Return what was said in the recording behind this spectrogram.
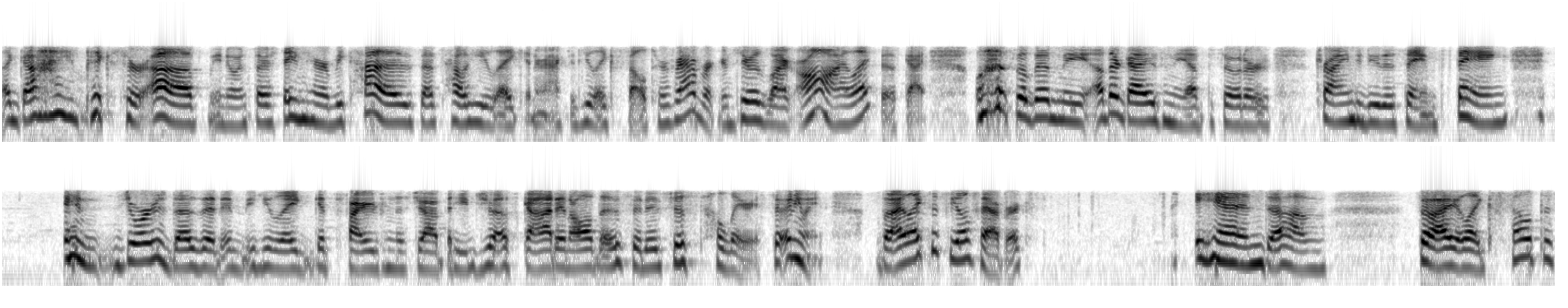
a guy, picks her up, you know, and starts dating her because that's how he like interacted. He like felt her fabric, and she was like, "Oh, I like this guy." Well, so then the other guys in the episode are trying to do the same thing, and George does it, and he like gets fired from this job that he just got, and all this, and it's just hilarious. So anyway, but I like to feel fabrics and um so I like felt this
